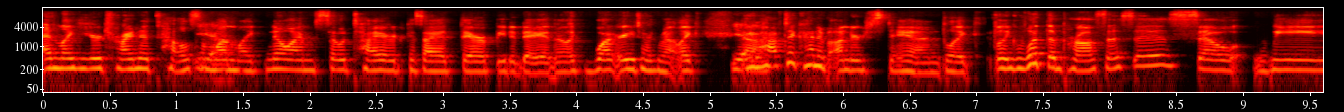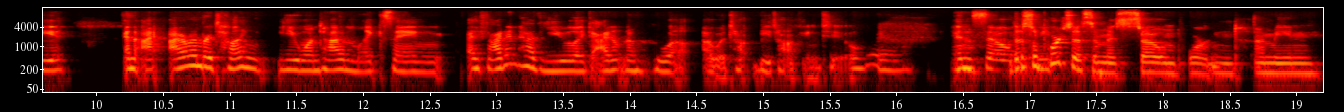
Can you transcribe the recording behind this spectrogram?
and like you're trying to tell someone Yeah. like no i'm so tired because i had therapy today and they're like what are you talking about like yeah. you have to kind of understand like like what the process is so we and I, I remember telling you one time like saying if i didn't have you like i don't know who i would talk, be talking to yeah. And so the we- support system is so important. I mean,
